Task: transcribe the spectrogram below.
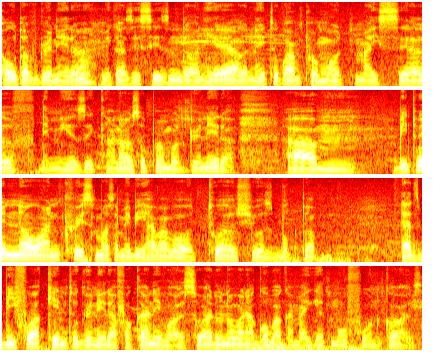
out of Grenada because the season down here, I need to go and promote myself, the music, and also promote Grenada. Um, between now and Christmas, I maybe have about 12 shows booked up. That's before I came to Grenada for Carnival, so I don't know when I go back I might get more phone calls.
